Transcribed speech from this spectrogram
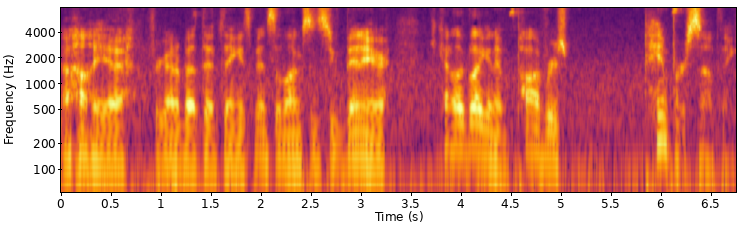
Oh yeah, forgot about that thing. It's been so long since you've been here. You kind of look like an impoverished pimp or something.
